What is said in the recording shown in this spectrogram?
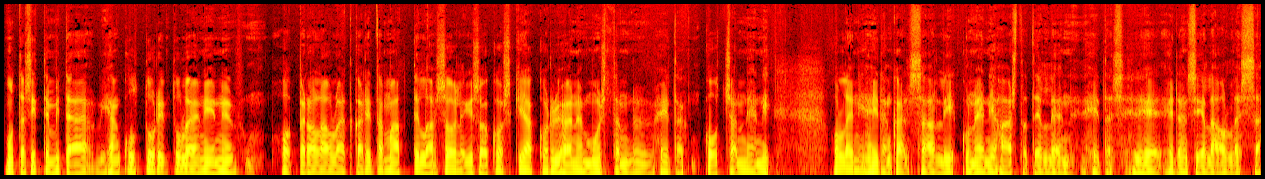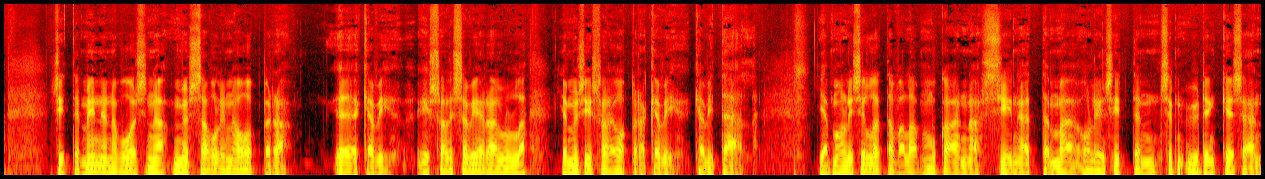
Mutta sitten mitä ihan kulttuurin tulee, niin operalaulajat Karita Mattila, Soili Isokoski, Jaakko Ryhänen, muistan heitä coachanneeni olleeni heidän kanssaan liikkuneen ja haastatelleen heitä, heidän siellä ollessa. Sitten menneenä vuosina myös Savonlinna opera kävi Israelissa vierailulla ja myös Israelin opera kävi, kävi täällä. Ja mä olin sillä tavalla mukana siinä, että mä olin sitten sen yhden kesän,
